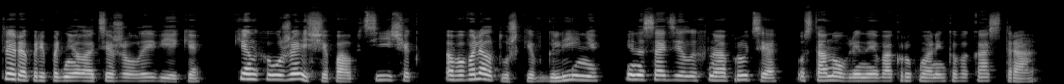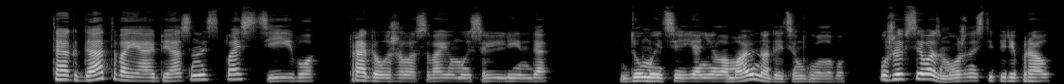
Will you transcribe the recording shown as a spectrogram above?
Тера приподняла тяжелые веки. Кенха уже исчипал птичек, обвалял тушки в глине и насадил их на прутья, установленные вокруг маленького костра. «Тогда твоя обязанность спасти его», – продолжила свою мысль Линда. «Думаете, я не ломаю над этим голову? Уже все возможности перебрал.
